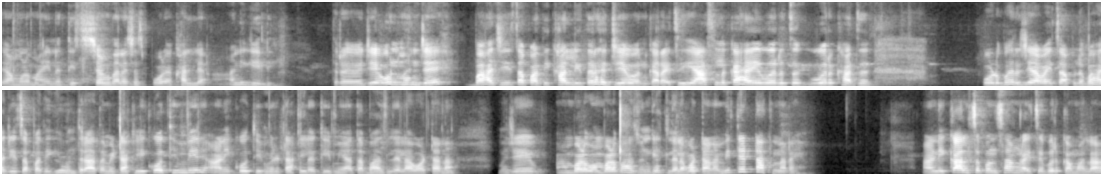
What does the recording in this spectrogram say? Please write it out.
त्यामुळं माहीनं तीच शेंगदाण्याच्याच पोळ्या खाल्ल्या आणि गेली. तर जेवण म्हणजे भाजी चपाती खाल्ली तर जेवण करायचं. हे असलं काय वरचं वर खाजं. पोटभर जेवायचं आपलं भाजी चपाती घेऊन. तर आता मी टाकली कोथिंबीर आणि कोथिंबीर टाकलं की मी आता भाजलेला वाटाणा. म्हणजे आंबाळ वंबाळ भाजून घेतलेला वाटाणा मी ते टाकणार आहे. आणि कालचं पण सांगायचं आहे बरं का मला.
